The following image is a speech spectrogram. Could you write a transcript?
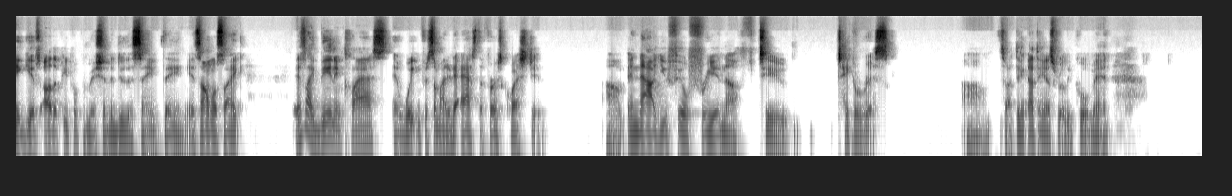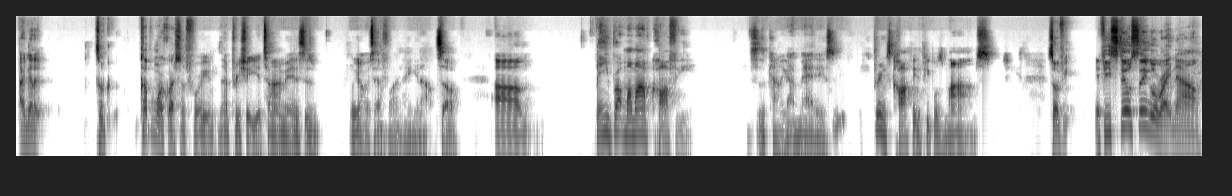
it gives other people permission to do the same thing. It's almost like it's like being in class and waiting for somebody to ask the first question. Um, and now you feel free enough to take a risk. Um, so I think I think that's really cool, man. I got a, so a couple more questions for you. I appreciate your time, man. This is we always have fun hanging out. So, um, man, you brought my mom coffee. This is the kind of guy Matt is. He brings coffee to people's moms. So if if he's still single right now,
